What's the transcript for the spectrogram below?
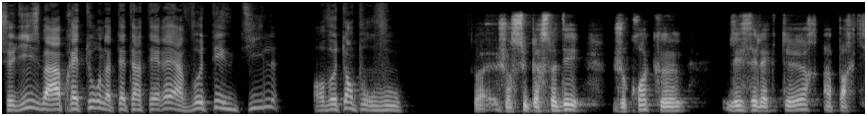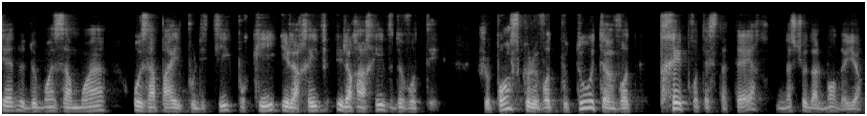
se disent, bah, après tout, on a peut-être intérêt à voter utile en votant pour vous J'en suis persuadé. Je crois que les électeurs appartiennent de moins en moins aux appareils politiques pour qui il, arrive, il leur arrive de voter. Je pense que le vote Poutou est un vote très protestataire, nationalement d'ailleurs,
